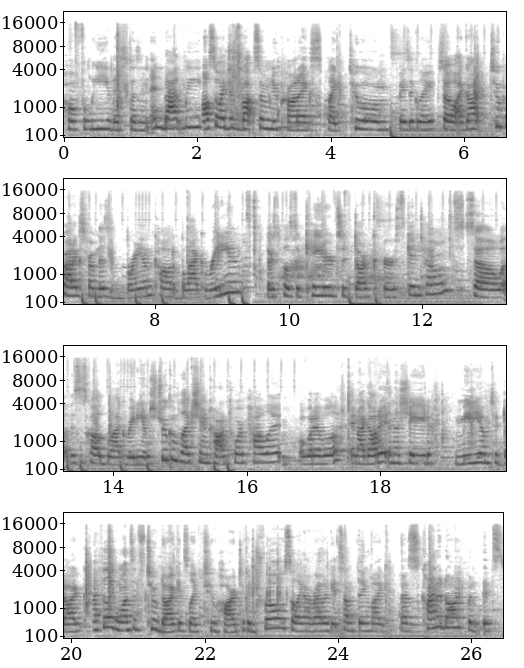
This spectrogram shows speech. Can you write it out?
hopefully this doesn't end badly. Also i just bought some new products like two of them basically. So i got two products from this brand called black radiance they're supposed to cater to darker skin tones. So this is called black radiance true complexion contour palette or whatever. And i got it in the shade medium to dark. I feel like once it's too dark it's like too hard to control. So like i'd rather get something like that's kind of dark but it's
